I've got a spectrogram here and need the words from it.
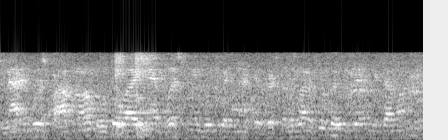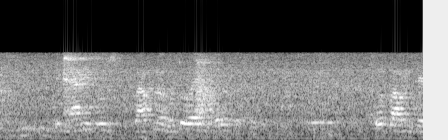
જ્ઞાની પુરુષ પાપનો ગોટો વાળીને ભસ્મીભૂત કરી નાખે કૃષ્ણ ભગવાન શું કહ્યું છે ગીતામાં કે જ્ઞાની પુરુષ પાપનો ગોટો વાળીને સરસ થશે. તો પાવન છે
